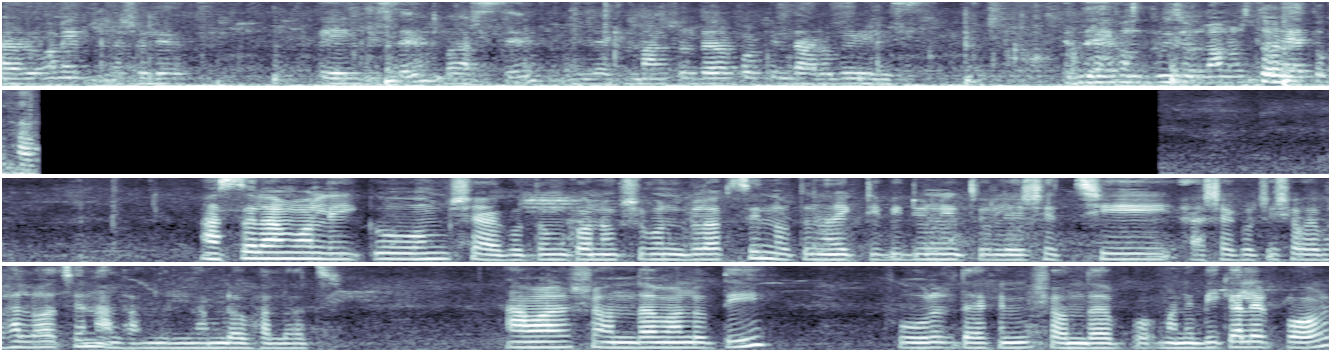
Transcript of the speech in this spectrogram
আর অনেক আসলে বাড়ছে। মাংস দেওয়ার পর কিন্তু আরও বেড়ে গেছে। কিন্তু এখন দুইজন মানুষ তো এত খাওয়া আসসালামু আলাইকুম, স্বাগতম কনক সুমন ব্লগসে। নতুন আরেকটি ভিডিও নিয়ে চলে এসেছি। আশা করছি সবাই ভালো আছেন। আলহামদুলিল্লাহ, আমরাও ভালো আছি। আমার সন্ধ্যা মালতি ফুল, দেখেন সন্ধ্যার প- মানে বিকালের পর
